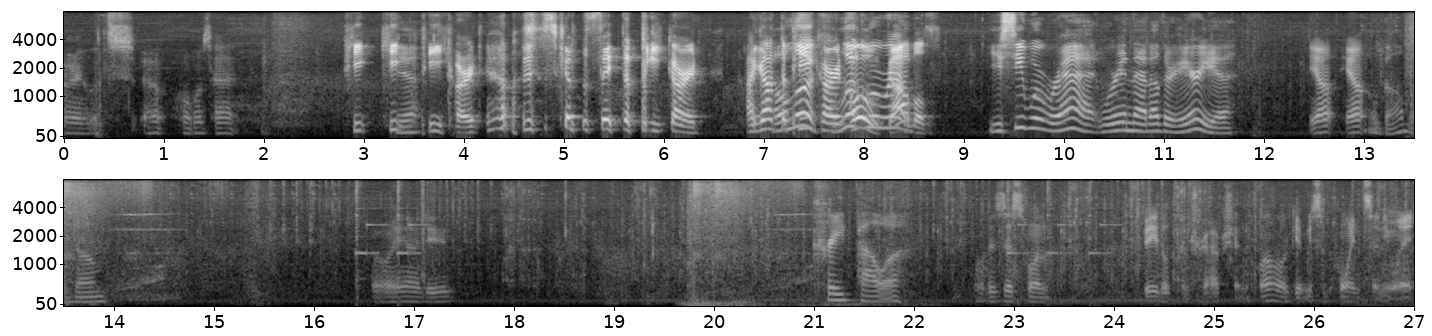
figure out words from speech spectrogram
All right, let's. Oh, what was that? P P Yeah. P card. I was just gonna say the P card. I got Oh, the P card. look oh, we're at. gobbles. You see where we're at? We're in that other area. Yeah, yeah. Oh, gobblegum. Oh yeah, dude. Crate power. What is this one? Fatal contraption. Well, it'll get me some points anyway.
